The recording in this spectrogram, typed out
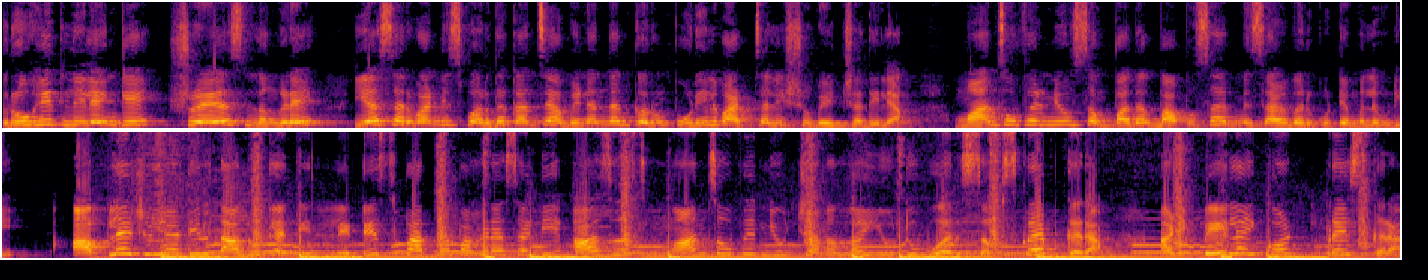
रोहित लिलेंगे श्रेयस लंगडे या सर्वांनी स्पर्धकांचे अभिनंदन करून पुढील वाटचालीस शुभेच्छा दिल्या. मानसोफेर न्यूज संपादक बापूसाहेब मिसाळ वरकुटे मलवडी. आपल्या जिल्ह्यातील तालुक्यातील लेटेस्ट बातम्या पाहण्यासाठी आजच मानसोफेर न्यूज चॅनलला यूट्यूबवर सबस्क्राईब करा आणि बेल आयकॉन प्रेस करा.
